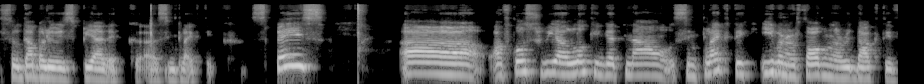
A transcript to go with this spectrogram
So W is p-adic uh, symplectic space. Uh, of course, we are looking at now symplectic, even orthogonal reductive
